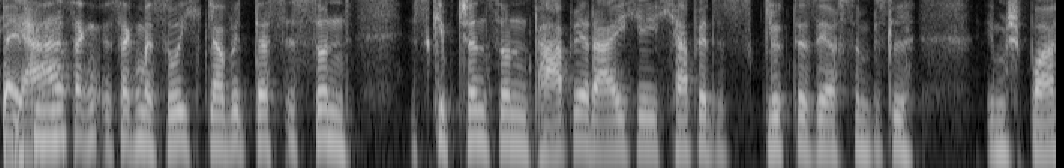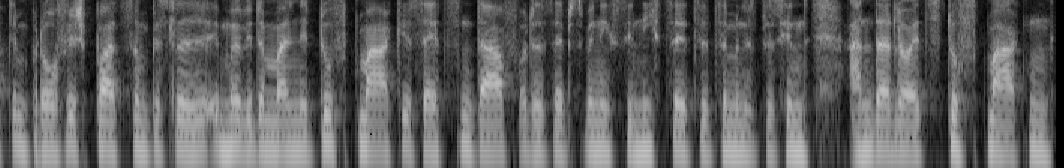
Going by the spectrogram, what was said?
beifügen? Ja, sag, sag mal so, ich glaube, das ist so ein, es gibt schon so ein paar Bereiche. Ich habe ja das Glück, dass ich auch so ein bisschen im Sport, im Profisport so ein bisschen immer wieder mal eine Duftmarke setzen darf oder selbst wenn ich sie nicht setze, zumindest ein bisschen anderer Leute Duftmarken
